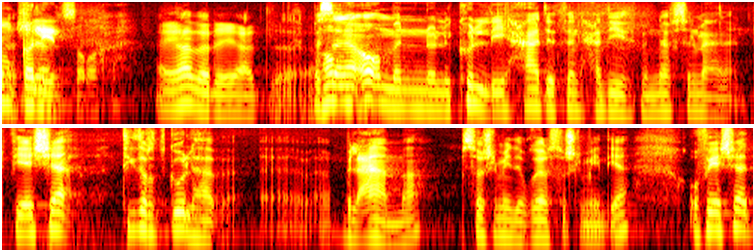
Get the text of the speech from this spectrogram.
الأشياء. قليل صراحة إي هذا اللي قاعد بس هم- أنا أؤمن إنه لكل حادث حديث من نفس المعنى في أشياء تقدر تقولها بالعامة بال social media وغير ال social media وفي أشياء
